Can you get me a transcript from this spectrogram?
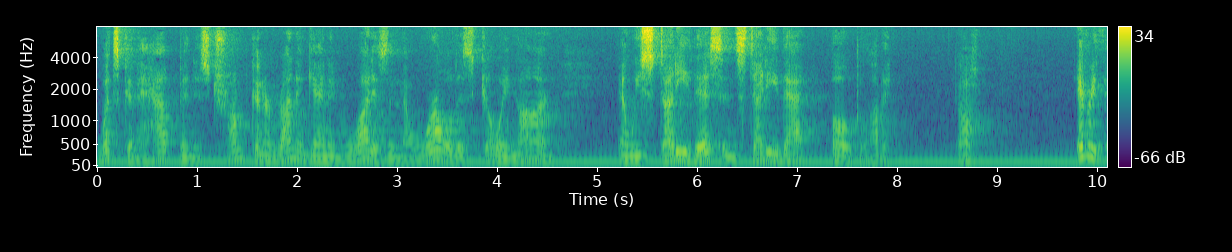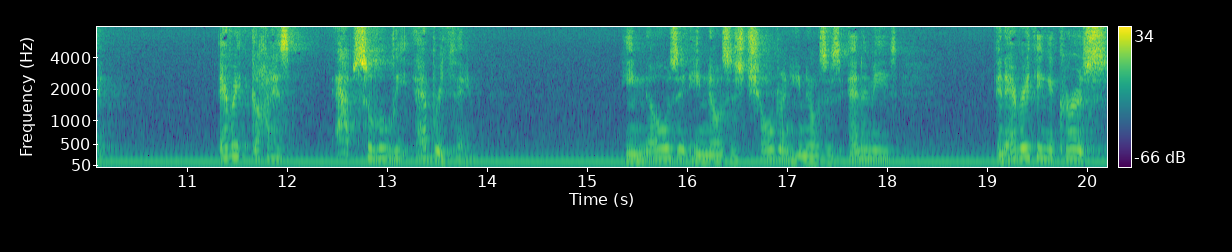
what's going to happen? Is Trump going to run again? And what is in the world is going on? And we study this and study that. Oh, beloved. Oh, everything. Every God has absolutely everything. He knows it. He knows his children. He knows his enemies. And everything occurs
